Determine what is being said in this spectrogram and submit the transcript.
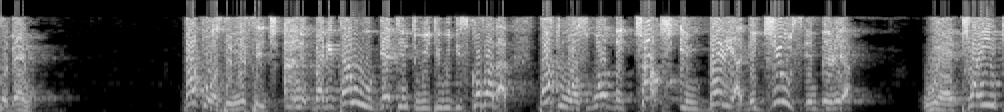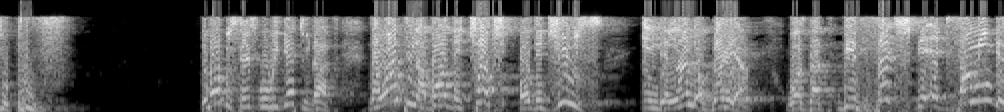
to them. That was the message. And by the time we get into it, we discover that that was what the church in Berea, the Jews in Berea, were trying to prove. The Bible says when we get to that, the one thing about the church or the Jews in the land of Berea was that they searched, they examined the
